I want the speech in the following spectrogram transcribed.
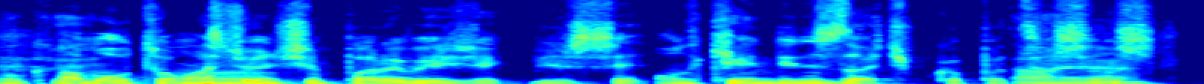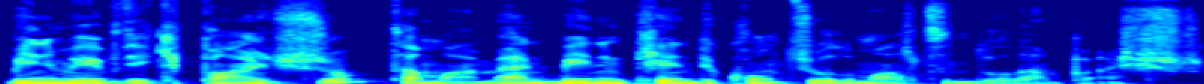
Okay. Ama otomasyon evet. için para verecek birisi. Onu kendiniz de açıp kapatırsınız. Aynen. Benim evdeki panjurum tamamen benim kendi kontrolüm altında olan panjur.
